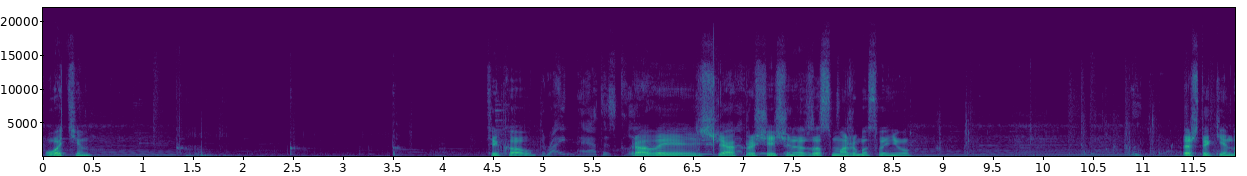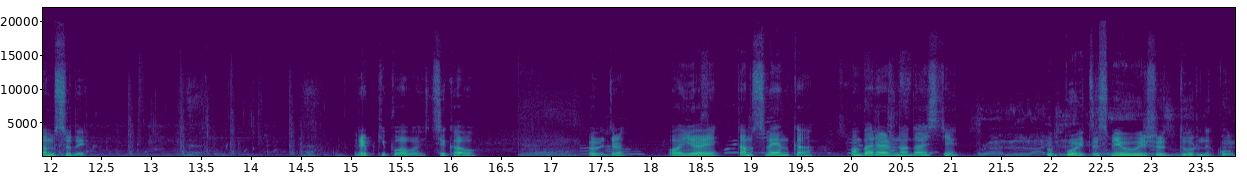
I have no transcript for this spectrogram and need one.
потім. Цікаво. Правий шлях розчищено, засмажимо свиню. Все ж таки нам сюди. Рибки плавають, цікаво. Повідра. Ой-ой, там свинка. Обережно Дасті. Тупойте сміливіше, дурнику.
